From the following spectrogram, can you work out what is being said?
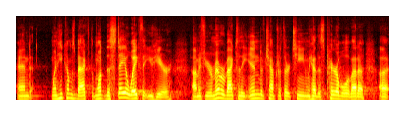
And when he comes back, the stay awake that you hear um, if you remember back to the end of chapter 13, we had this parable about a, a,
